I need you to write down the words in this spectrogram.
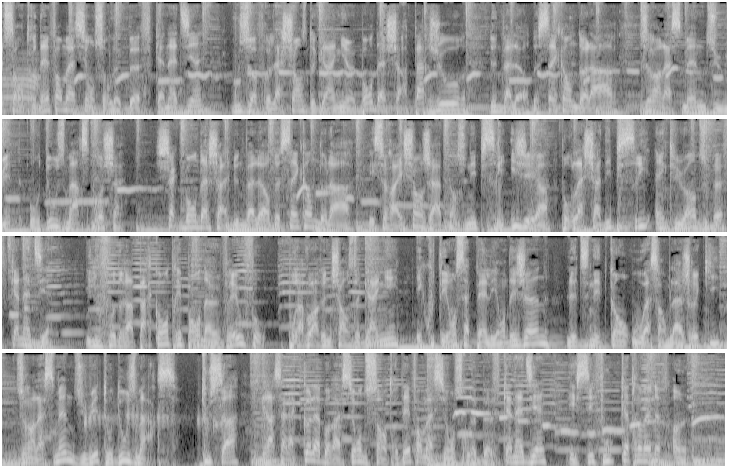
Le Centre d'information sur le bœuf canadien vous offre la chance de gagner un bon d'achat par jour d'une valeur de 50 durant la semaine du 8 au 12 mars prochain. Chaque bon d'achat est d'une valeur de 50 et sera échangeable dans une épicerie IGA pour l'achat d'épicerie incluant du bœuf canadien. Il vous faudra par contre répondre à un vrai ou faux. Pour avoir une chance de gagner, écoutez On s'appelle et on déjeune, le dîner de con ou assemblage requis durant la semaine du 8 au 12 mars. Tout ça grâce à la collaboration du Centre d'information sur le bœuf canadien et C'est Fou 89.1.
